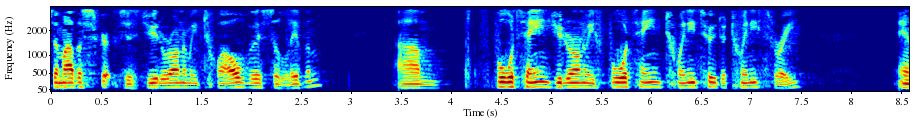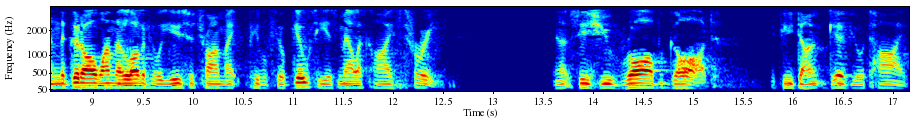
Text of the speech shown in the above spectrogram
Some other scriptures, Deuteronomy 12 verse 11, um, 14, Deuteronomy 14, 22 to 23. And the good old one that a lot of people use to try and make people feel guilty is Malachi 3. And it says you rob God if you don't give your tithes.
